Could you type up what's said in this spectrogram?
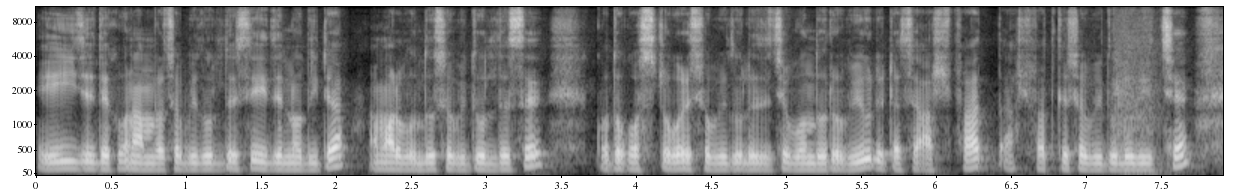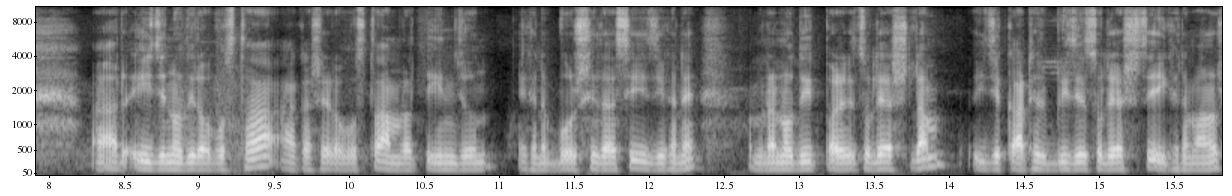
এই যে দেখুন, আমরা ছবি তুলতেছি, এই যে নদীটা, আমার বন্ধু ছবি তুলতেছে। কত কষ্ট করে ছবি তুলে দিচ্ছে বন্ধু রবিউল, এটা হচ্ছে আশফাত। আশফাতকে ছবি তুলে দিচ্ছে। আর এই যে নদীর অবস্থা, আকাশের অবস্থা, আমরা তিনজন এখানে বসে আছি, যেখানে আমরা নদীর পাড়ে চলে আসলাম। এই যে কাঠের ব্রিজে চলে আসছে, এইখানে মানুষ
